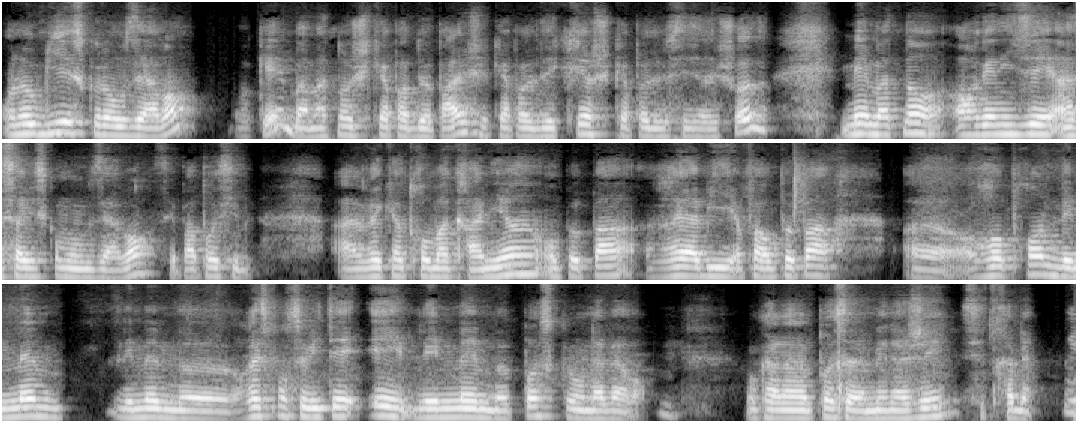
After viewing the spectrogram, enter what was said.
on a oublié ce que l'on faisait avant. Ok, bah maintenant je suis capable de parler, je suis capable d'écrire, je suis capable de saisir les choses. Mais maintenant, organiser un service comme on faisait avant, c'est pas possible. Avec un trauma crânien, on peut pas réhabiller, enfin on peut pas euh, reprendre les mêmes les mêmes euh, responsabilités et les mêmes postes que l'on avait avant. Donc un poste à aménager, c'est très bien. Oui,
